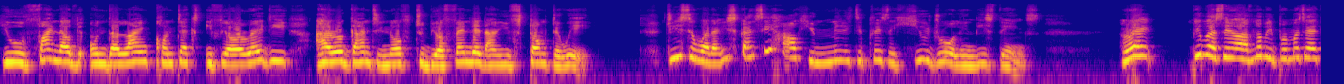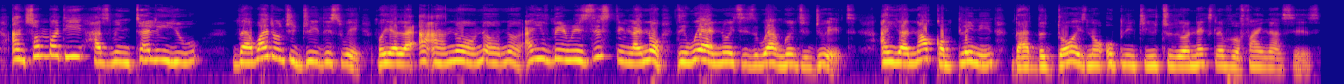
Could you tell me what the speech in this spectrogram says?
you will find out the underlying context if you're already arrogant enough to be offended and you've stomped away. Do you see what I, you can see how humility plays a huge role in these things. Right? People are saying, oh, I've not been promoted and somebody has been telling you that why don't you do it this way? But you're like, uh-uh, no, no, no. And you've been resisting, like, no, the way I know it is the way I'm going to do it. And you're now complaining that the door is not opening to you to your next level of finances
